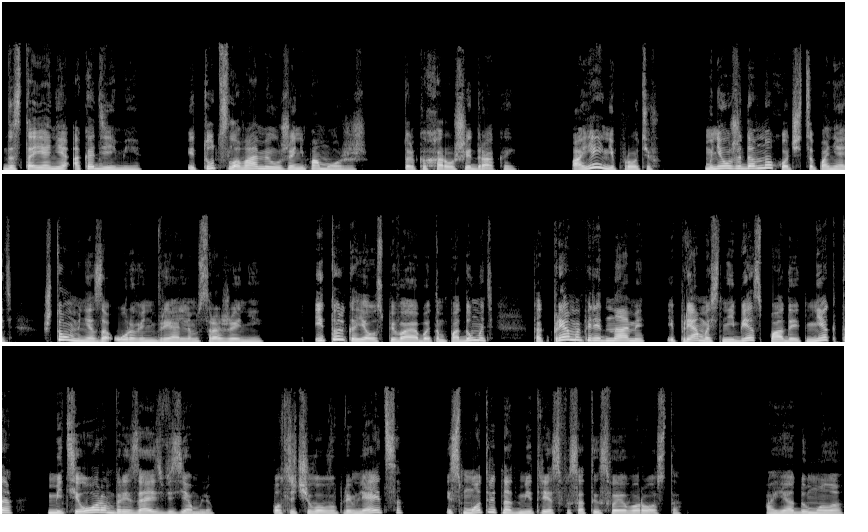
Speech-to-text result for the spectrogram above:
достояния Академии. И тут словами уже не поможешь, только хорошей дракой. А я и не против. Мне уже давно хочется понять, что у меня за уровень в реальном сражении. И только я успеваю об этом подумать, как прямо перед нами и прямо с небес падает некто, метеором врезаясь в землю, после чего выпрямляется и смотрит на Дмитрия с высоты своего роста. А я думала,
